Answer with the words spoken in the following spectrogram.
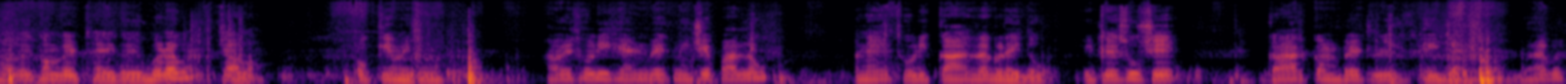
હવે કમ્પ્લીટ થઈ ગયું, બરાબર? ચાલો. ઓકે મિત્રો. હવે થોડી હેન્ડબ્રેક નીચે પાડ અને થોડી કાર રગડાઈ દઉં. એટલે શું છે? કાર કમ્પ્લીટલી થઈ જાય, બરાબર?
